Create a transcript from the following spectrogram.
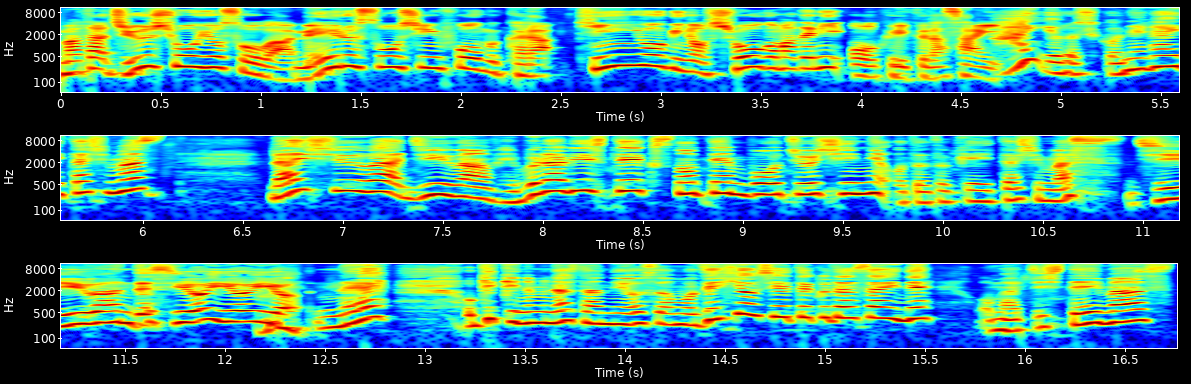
また重症予想はメール送信フォームから金曜日の正午までにお送りくださいはい、よろしくお願いいたします。来週は G1 フェブラリーステークスの展望を中心にお届けいたします。G1 ですよ、いよいよ。ね。お聞きの皆さんの予想もぜひ教えてくださいね。お待ちしています。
